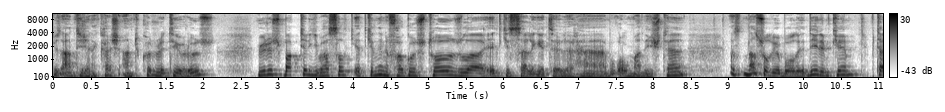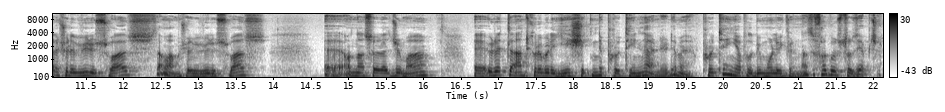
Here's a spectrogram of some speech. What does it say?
biz antijene karşı antikor üretiyoruz. Virüs, bakteri gibi hastalık etkenlerini fagostozla etkisiz hale getirirler. Ha, bu olmadı işte. Nasıl oluyor bu olay? Diyelim ki bir tane şöyle bir virüs var. Tamam mı? Şöyle bir virüs var. Ee, ondan sonra cuma e, üretilen antikora böyle Y şeklinde proteinlerdir değil mi? Protein yapılı bir molekül nasıl fagostoz yapacak?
